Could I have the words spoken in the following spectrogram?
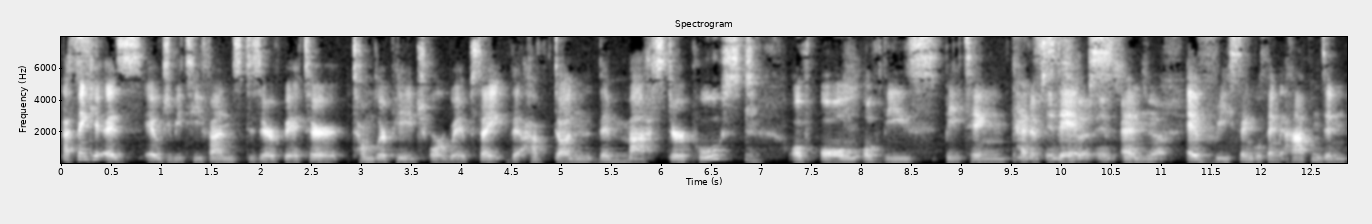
I think it is LGBT fans deserve better Tumblr page or website that have done the master post mm. Of all of these baiting kind Yes. of steps incident, and yeah. every single thing that happened and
